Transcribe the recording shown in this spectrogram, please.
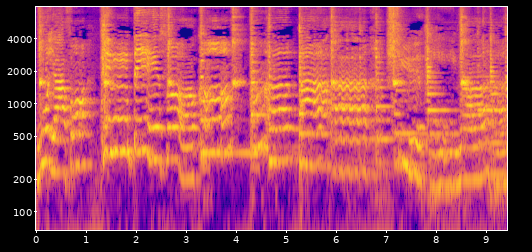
我也放听得上课。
